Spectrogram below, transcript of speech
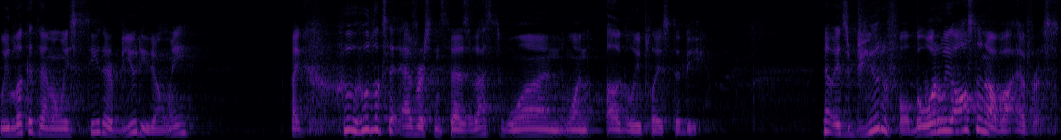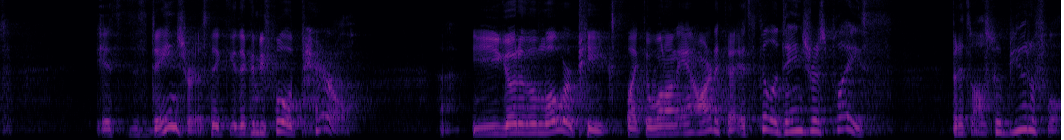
we look at them and we see their beauty, don't we? Like, who, who looks at Everest and says, that's one, one ugly place to be? No, it's beautiful. But what do we also know about Everest? It's, dangerous, they, they can be full of peril. Uh, you go to the lower peaks, like the one on Antarctica, it's still a dangerous place but it's also beautiful.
